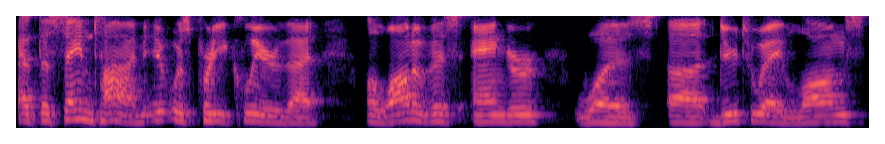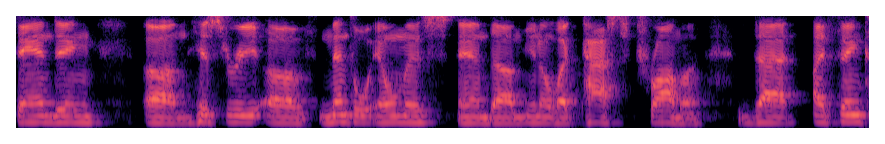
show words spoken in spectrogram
at the same time it was pretty clear that a lot of this anger was uh, due to a long-standing um, history of mental illness and um, you know like past trauma that I think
